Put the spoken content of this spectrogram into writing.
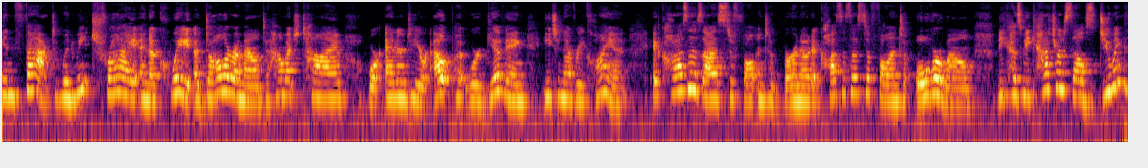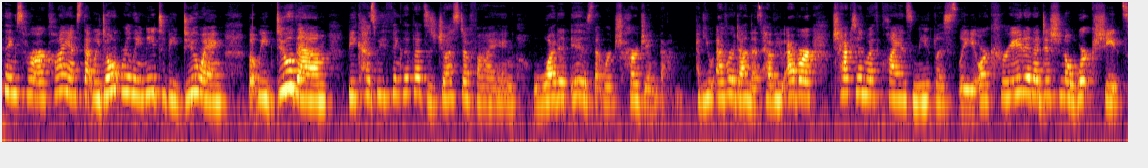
In fact, when we try and equate a dollar amount to how much time or energy or output we're giving each and every client, it causes us to fall into burnout. It causes us to fall into overwhelm because we catch ourselves doing things for our clients that we don't really need to be doing, but we do them because we think that that's justifying what it is that we're charging them. Have you ever done this? Have you ever checked in with clients needlessly or created additional worksheets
